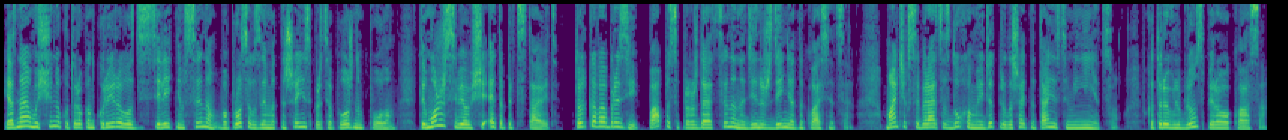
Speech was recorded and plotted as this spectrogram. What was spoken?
Я знаю мужчину, который конкурировал с десятилетним сыном в вопросах взаимоотношений с противоположным полом. Ты можешь себе вообще это представить? Только вообрази, папа сопровождает сына на день рождения одноклассницы. Мальчик собирается с духом и идет приглашать на танец именинницу, в которую влюблен с первого класса.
